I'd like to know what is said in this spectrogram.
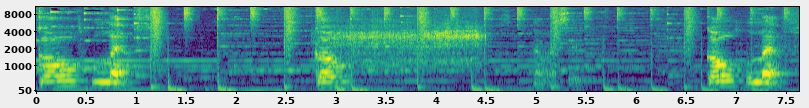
Go left. Go. Now I it. Go left.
